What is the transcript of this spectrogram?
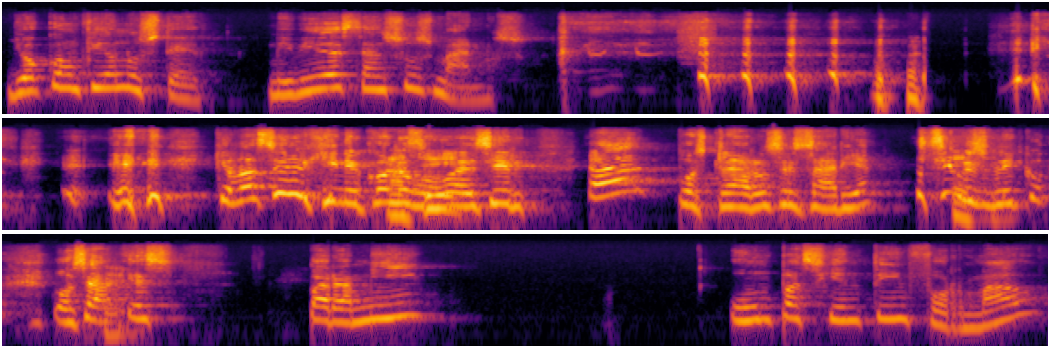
yo confío en usted, mi vida está en sus manos. ¿Qué va a hacer el ginecólogo? ¿Ah, va a decir, ah, pues claro, cesárea. ¿Sí me explico? O sea, es para mí un paciente informado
